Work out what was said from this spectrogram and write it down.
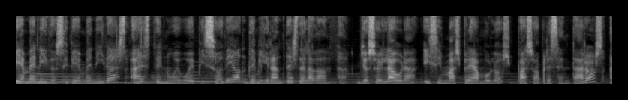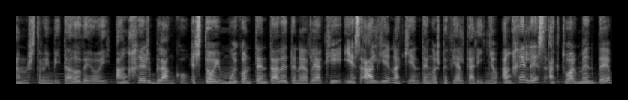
Bienvenidos y bienvenidas a este nuevo episodio de Migrantes de la Danza. Yo soy Laura y sin más preámbulos paso a presentaros a nuestro invitado de hoy, Ángel Blanco. Estoy muy contenta de tenerle aquí y es alguien a quien tengo especial cariño. Ángel es actualmente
